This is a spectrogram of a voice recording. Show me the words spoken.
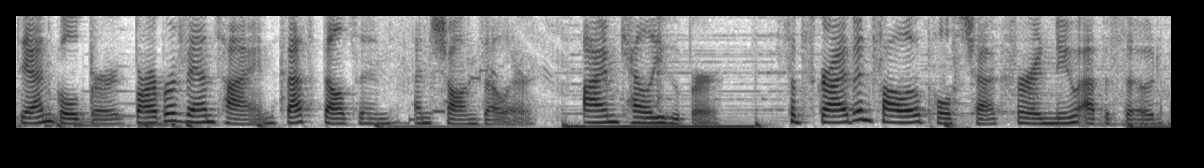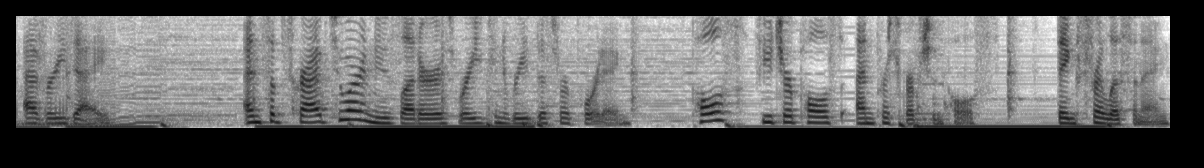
Dan Goldberg, Barbara Van Tyne, Beth Belton, and Sean Zeller. I'm Kelly Hooper. Subscribe and follow Pulse Check for a new episode every day. And subscribe to our newsletters where you can read this reporting Pulse, Future Pulse, and Prescription Pulse. Thanks for listening.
